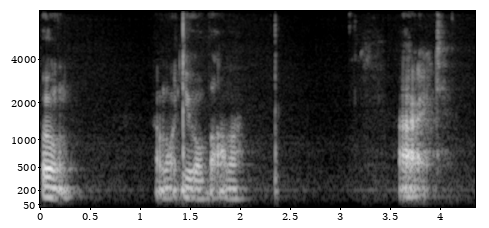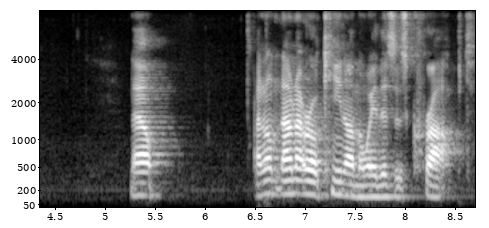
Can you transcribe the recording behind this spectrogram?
Boom. I want you, Obama. All right. Now, I don't, I'm not real keen on the way this is cropped.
